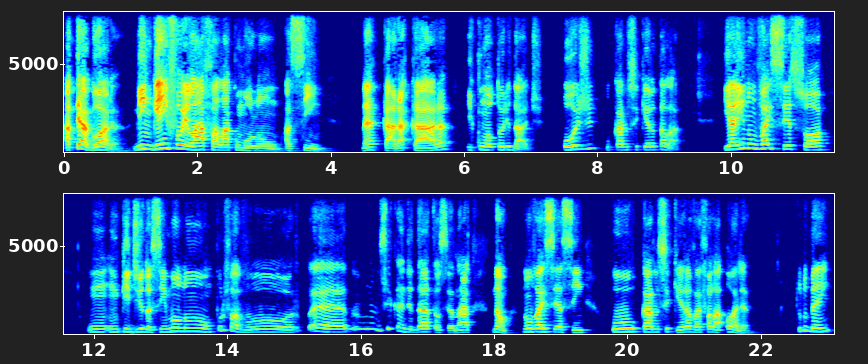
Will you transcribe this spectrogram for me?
até agora ninguém foi lá falar com o Molon assim, né, cara a cara e com autoridade. Hoje o Carlos Siqueira está lá. E aí não vai ser só um, um pedido assim, Molon, por favor, é, não se candidata ao Senado. Não, não vai ser assim. O Carlos Siqueira vai falar: olha, tudo bem,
